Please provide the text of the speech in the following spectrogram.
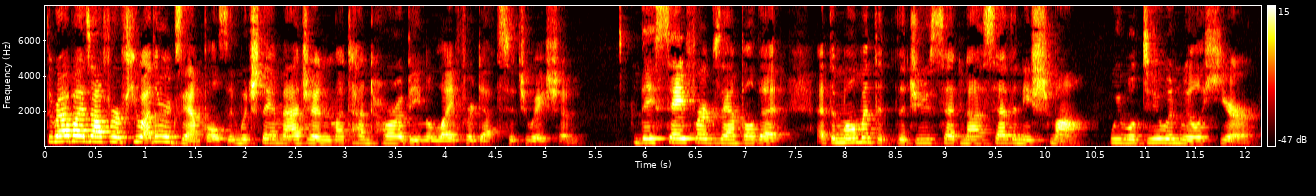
The rabbis offer a few other examples in which they imagine Matan Torah being a life or death situation. They say, for example, that at the moment that the Jews said Naaseh v'nishma, we will do and we will hear,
